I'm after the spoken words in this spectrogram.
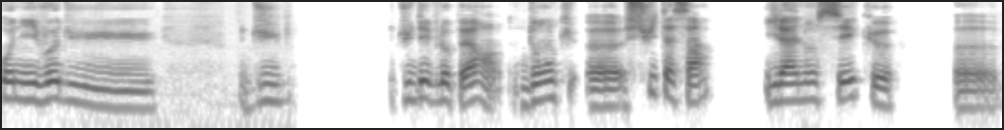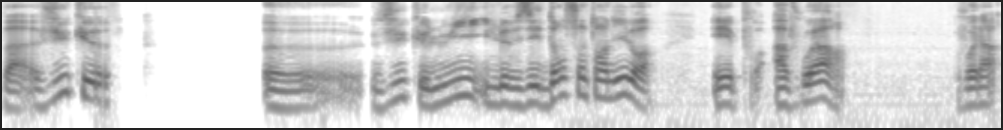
au niveau du, du du développeur. Donc, suite à ça, il a annoncé que, bah, vu que vu que lui, il le faisait dans son temps libre et pour avoir, voilà,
